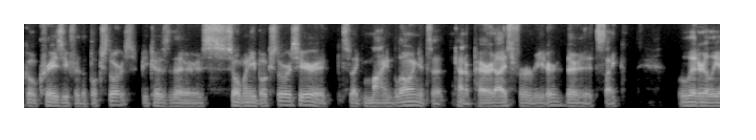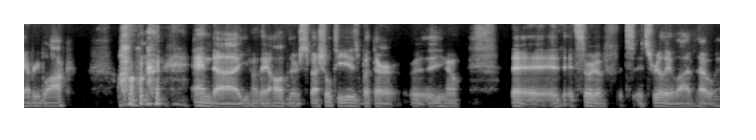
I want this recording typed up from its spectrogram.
go crazy for the bookstores because there's so many bookstores here. It's like mind blowing. It's a kind of paradise for a reader. There, it's like literally every block um, and uh, you know they all have their specialties but they're uh, you know it, it's sort of it's it's really alive that way.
